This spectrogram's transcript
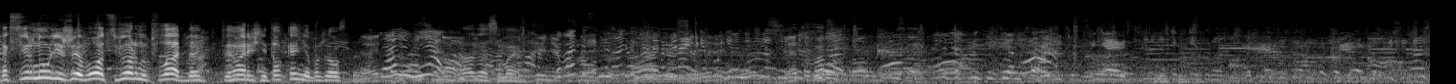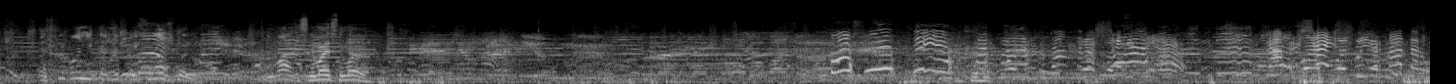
Так свернули же, вот, свернут флаг, да? Товарищ, не толкай меня, пожалуйста. Сняли? Нет. Да, да, снимаю. Давайте снимайте. Это ваше право написать. До президента. Извиняюсь. Снимаю, снимаю. Фашисты! Я обращаюсь к губернатору.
